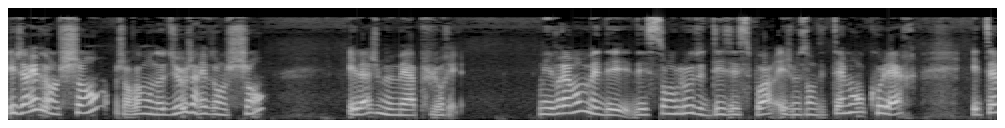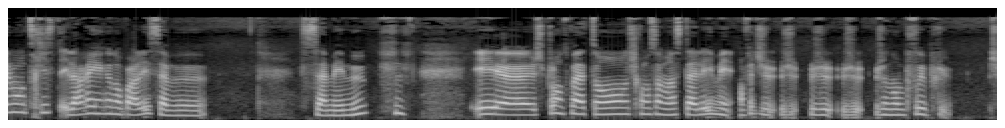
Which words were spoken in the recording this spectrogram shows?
Et j'arrive dans le champ, j'envoie mon audio, j'arrive dans le champ et là je me mets à pleurer. Mais vraiment mais des, sanglots de désespoir et je me sentais tellement en colère et tellement triste. Et là rien qu'en d'en parler ça me ça m'émeut. Et euh, je plante ma tente je commence à m'installer mais en fait je je je, je n'en pouvais plus je,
